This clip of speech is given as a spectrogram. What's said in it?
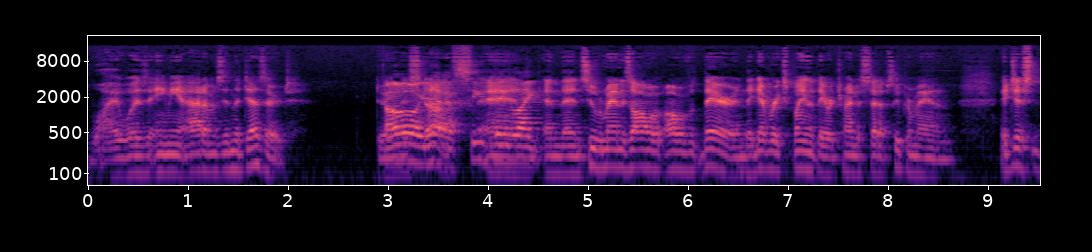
why was Amy Adams in the desert? Doing Oh, this stuff? yeah, see, they, and, like- and then Superman is all all there, and they never explained that they were trying to set up Superman, and it just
